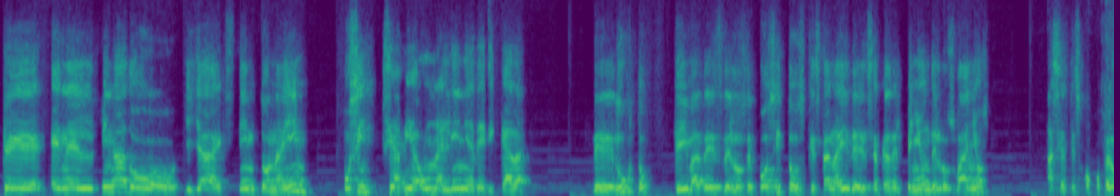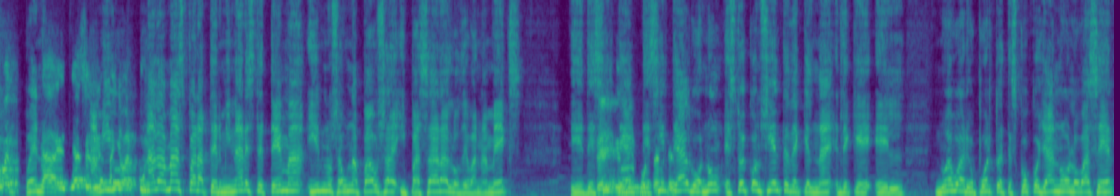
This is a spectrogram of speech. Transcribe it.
que en el finado y ya extinto Naim, pues sí, sí había una línea dedicada de ducto que iba desde los depósitos que están ahí de cerca del Peñón de los Baños hacia Texcoco. Pero bueno, bueno ya, se amigo, a llevar Nada más para terminar este tema, irnos a una pausa y pasar a lo de Banamex. Eh, decirte, decirte algo, no, estoy consciente de que, el, de que el nuevo aeropuerto de Texcoco ya no lo va a hacer,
